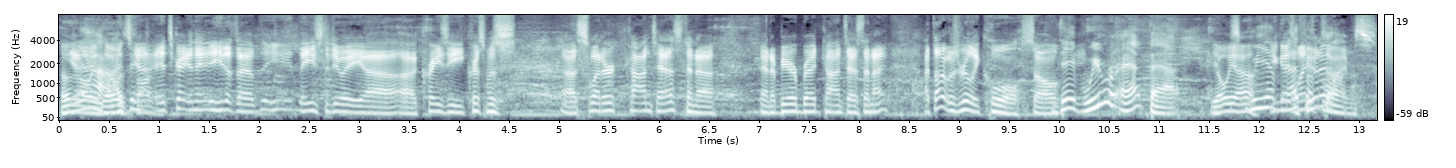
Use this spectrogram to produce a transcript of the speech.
That was yeah, always- that was yeah, fun. it's great. And he does a. he- They used to do a, uh, a crazy Christmas uh, sweater contest and a and a beer bread contest, and I I thought it was really cool. So Dave, we were at that. Oh, yeah. we have You guys met went to before. that?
